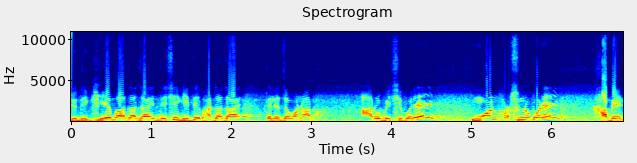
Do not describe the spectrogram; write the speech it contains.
যদি ঘিয়ে ভাজা যায়, দেশি ঘিতে ভাজা যায়, তাহলে জগন্নাথ আরও বেশি করে মন প্রসন্ন করে খাবেন।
